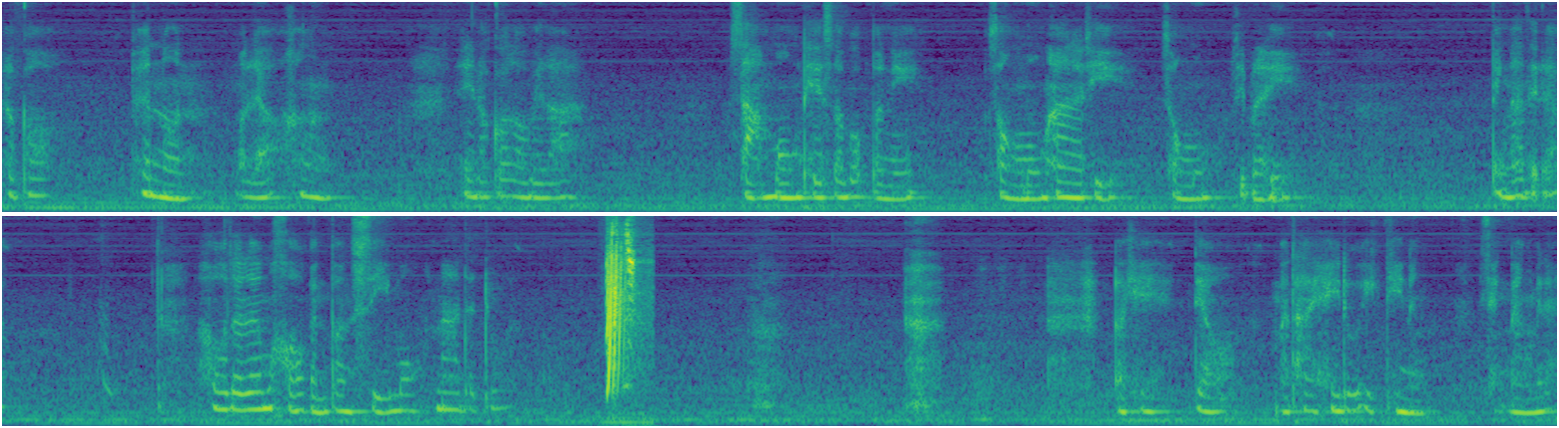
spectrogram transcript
แล้วก็เพื่อนนอนหมดแล้วข้างหลังเอ้แล้วก็เราเวลาสามโมงเทสระบบตอนนี้สองโมงห้านาทีสองโมงสิบนาที แต่งหน้าเสร็จแล้วเขาจะเริ่มคอกันตอนสี่โมงน่าจะดู โอเค เดี๋ยวมาถ่ายให้ดูอีกทีหนึ่ง เสียงดังไม่ได้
